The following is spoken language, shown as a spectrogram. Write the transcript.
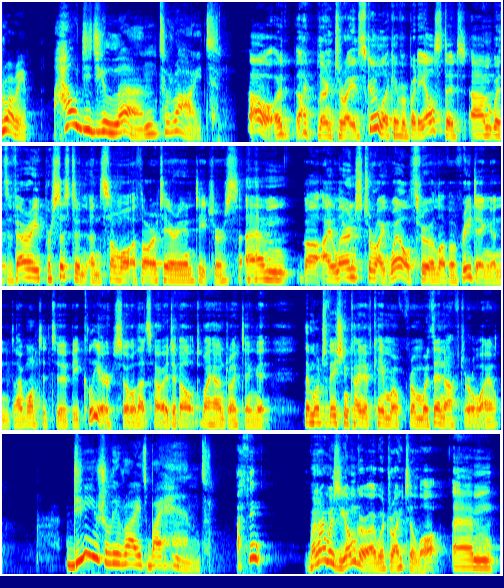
Rory, how did you learn to write? Oh, I, I learned to write in school like everybody else did, um, with very persistent and somewhat authoritarian teachers. Um, but I learned to write well through a love of reading, and I wanted to be clear, so that's how I developed my handwriting. It, the motivation kind of came up from within after a while. Do you usually write by hand? I think when I was younger, I would write a lot. Um,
